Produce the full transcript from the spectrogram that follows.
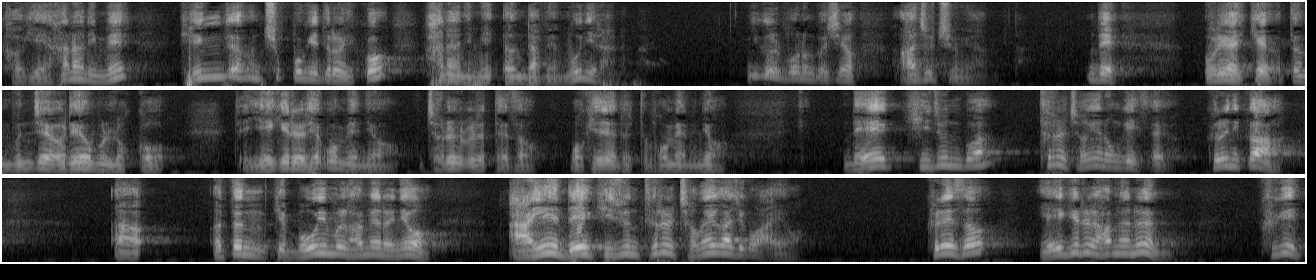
거기에 하나님의 굉장한 축복이 들어있고 하나님이 응답의 문이라는 거예요. 이걸 보는 것이 아주 중요합니다. 근데 우리가 이렇게 어떤 문제 어려움을 놓고 얘기를 해보면요. 저를 비롯해서 목회자들도 보면은요. 내 기준과 틀을 정해놓은 게 있어요. 그러니까 아, 어떤 모임을 하면은요. 아예 내 기준 틀을 정해가지고 와요. 그래서 얘기를 하면은 그게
